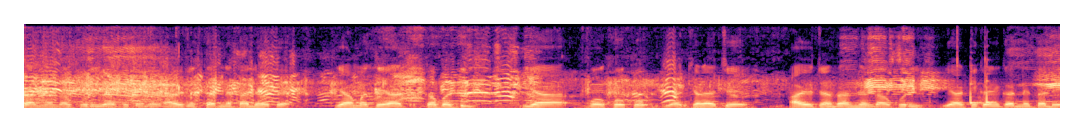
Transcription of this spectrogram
रामगंगापुरी या ठिकाणी आयोजित करण्यात आल्या होत्या. यामध्ये आज कबड्डी या व खो खो या खेळाचे आयोजन रांजणगावपुरी या ठिकाणी करण्यात आले.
